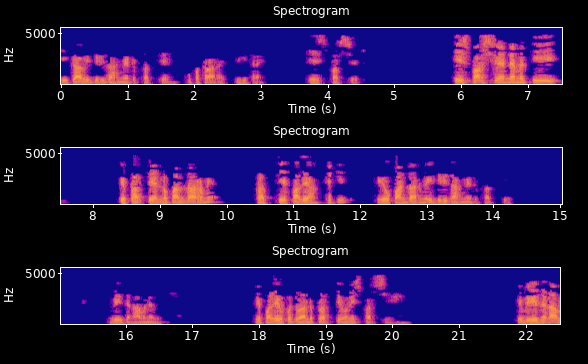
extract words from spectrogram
ඊකා විදිරි ධර්මයට ප්‍රත්‍යයෙන් උපකාරයි පිහිටයි. ඒ ස්පර්ශය. ඒ ස්පර්ශය නැමැති ඒ ප්‍රත්‍යයෙන් උපන් ධර්මය ප්‍රත්‍ය ඵලයක් හැටියට ඒ උපන් ධර්මයේ ඉදිරි ධර්මයට ප්‍රත්‍යය. වේදනාව නැමැති. ඒ ඵලයේ උපදවන්න ප්‍රත්‍ය වුණ ස්පර්ශය. ඒ වේදනාව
